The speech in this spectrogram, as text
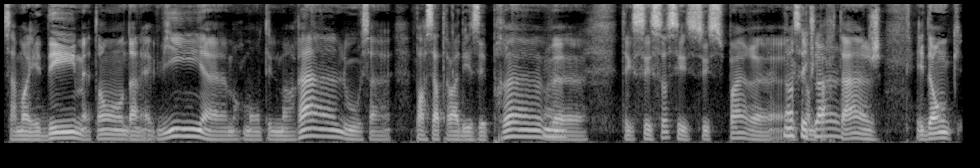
ça m'a aidé, mettons, dans la vie, à me remonter le moral ou ça passer à travers des épreuves. Euh, c'est ça, c'est super euh, comme partage. Et donc,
